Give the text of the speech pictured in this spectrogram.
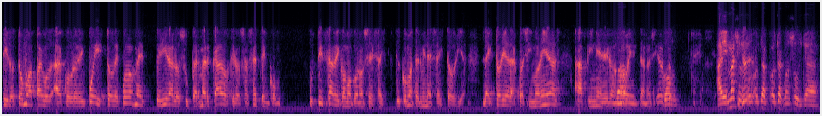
te lo tomo a pago, a cobro de impuestos, después me pedir a los supermercados que los acepten con usted sabe cómo conoce esa, cómo termina esa historia, la historia de las cuasimonedas a fines de los 90, ¿no es cierto? Además, otra, otra consulta.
